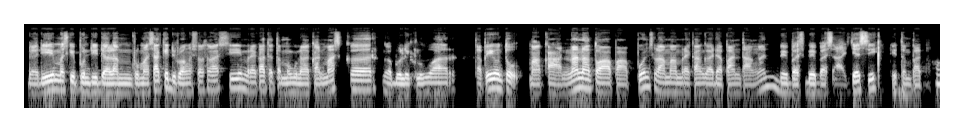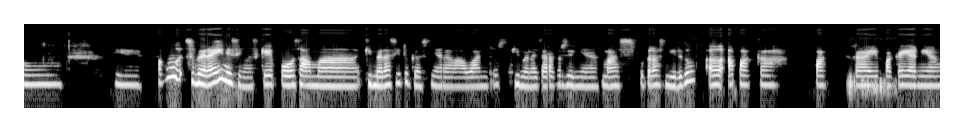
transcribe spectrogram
Jadi meskipun di dalam rumah sakit di ruang isolasi mereka tetap menggunakan masker, nggak boleh keluar. Tapi untuk makanan atau apa pun selama mereka nggak ada pantangan, bebas-bebas aja sih di tempat. Oh, iya. Aku sebenarnya ini sih Mas, kepo sama gimana sih tugasnya relawan, terus gimana cara kerjanya Mas Putra sendiri tuh, uh, apakah pakai pakaian yang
